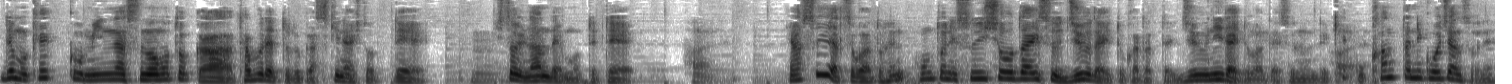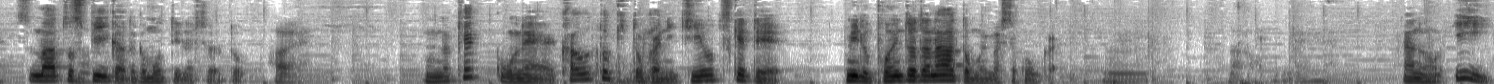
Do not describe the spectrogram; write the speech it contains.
でも結構みんなスマホとかタブレットとか好きな人って、うん一人何台持ってて、はい。安いやつとかだと本当に推奨台数10台とかだったり、12台とかだったりするんで、はい結構簡単に超えちゃうんですよね。スマートスピーカーとか持っているような人だと。はい。結構ね、買う時とかに気をつけて見るポイントだなと思いました、今回。あの、いい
